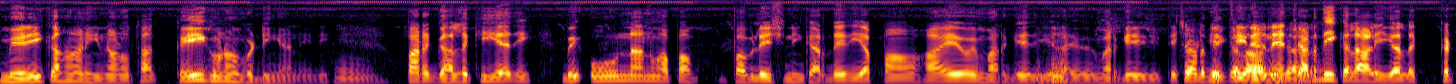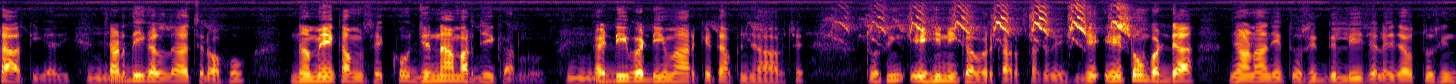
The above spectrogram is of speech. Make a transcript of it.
ਮੇਰੀ ਕਹਾਣੀ ਨਾਲੋਂ ਤਾਂ ਕਈ ਗੁਣਾ ਵੱਡੀਆਂ ਨੇ ਜੀ। ਪਰ ਗੱਲ ਕੀ ਹੈ ਜੀ ਵੀ ਉਹਨਾਂ ਨੂੰ ਆਪਾਂ ਪਬਲਿਸ਼ ਨਹੀਂ ਕਰਦੇ ਜੀ ਆਪਾਂ ਹਾਏ ਓਏ ਮਰ ਗਏ ਜੀ ਹਾਏ ਓਏ ਮਰ ਗਏ ਜੀ ਤੇ ਇੱਥੇ ਰਹਿੰਦੇ। ਚੜ੍ਹਦੀ ਕਲਾ ਵਾਲੀ ਗੱਲ ਘਟਾਤੀ ਹੈ ਜੀ। ਚੜ੍ਹਦੀ ਕਲਾ 'ਚ ਰਹੋ। ਨਵੇਂ ਕੰਮ ਸਿੱਖੋ ਜਿੰਨਾ ਮਰਜ਼ੀ ਕਰ ਲਓ। ਐਡੀ ਵੱਡੀ ਮਾਰਕੀਟ ਆ ਪੰਜਾਬ 'ਚ ਤੁਸੀਂ ਇਹੀ ਨਹੀਂ ਕਵਰ ਕਰ ਸਕਦੇ। ਜੇ ਇਹ ਤੋਂ ਵੱਡਾ ਜਾਣਾ ਜੀ ਤੁਸੀਂ ਦਿੱਲੀ ਚਲੇ ਜਾਓ ਤੁਸੀਂ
